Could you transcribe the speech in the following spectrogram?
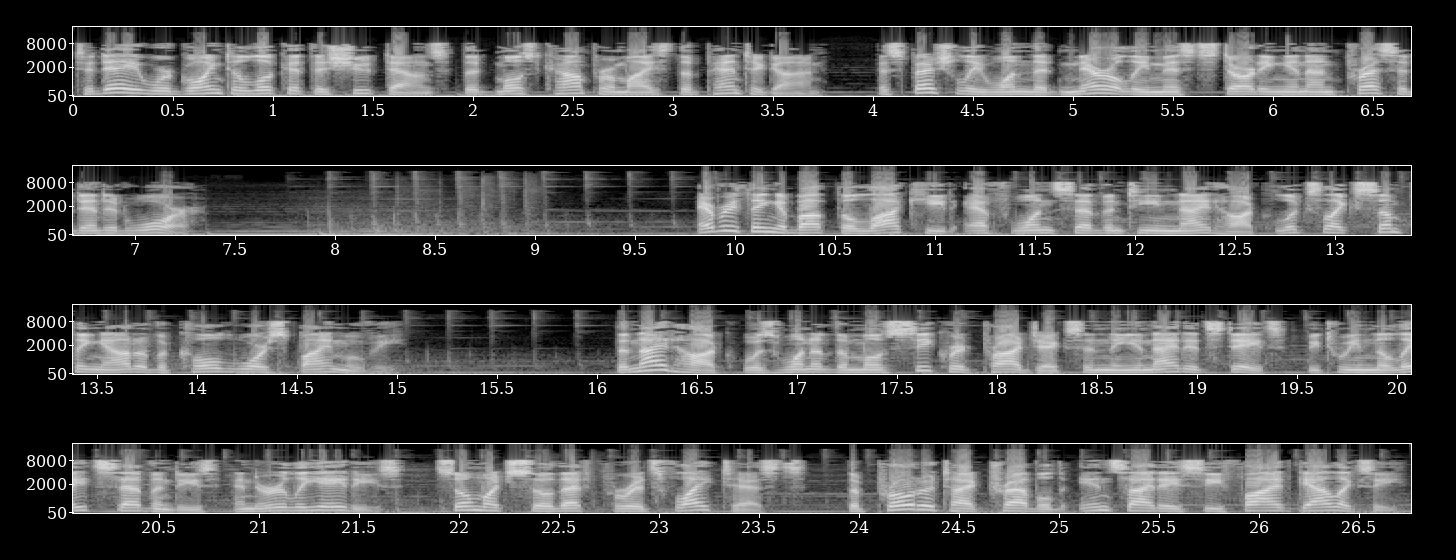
today we're going to look at the shootdowns that most compromised the Pentagon, especially one that narrowly missed starting an unprecedented war. Everything about the Lockheed F-117 Nighthawk looks like something out of a Cold War spy movie. The Nighthawk was one of the most secret projects in the United States between the late 70s and early 80s, so much so that for its flight tests, the prototype traveled inside a C-5 Galaxy,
